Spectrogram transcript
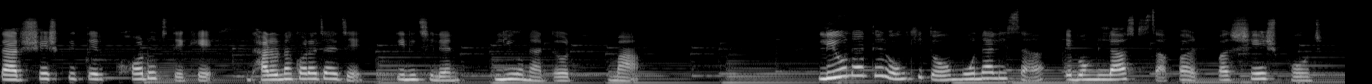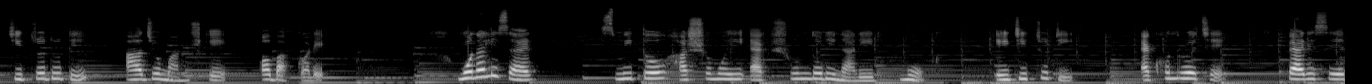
তার শেষকৃত্যের খরচ দেখে ধারণা করা যায় যে তিনি ছিলেন লিওনার্দোর মা। লিওনার্দের অঙ্কিত মোনালিসা এবং লাস্ট সাফার বা শেষ ভোজ চিত্র দুটি আজও মানুষকে অবাক করে। মোনালিসার স্মিত হাস্যময়ী এক সুন্দরী নারীর মুখ। এই চিত্রটি এখন রয়েছে প্যারিসের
